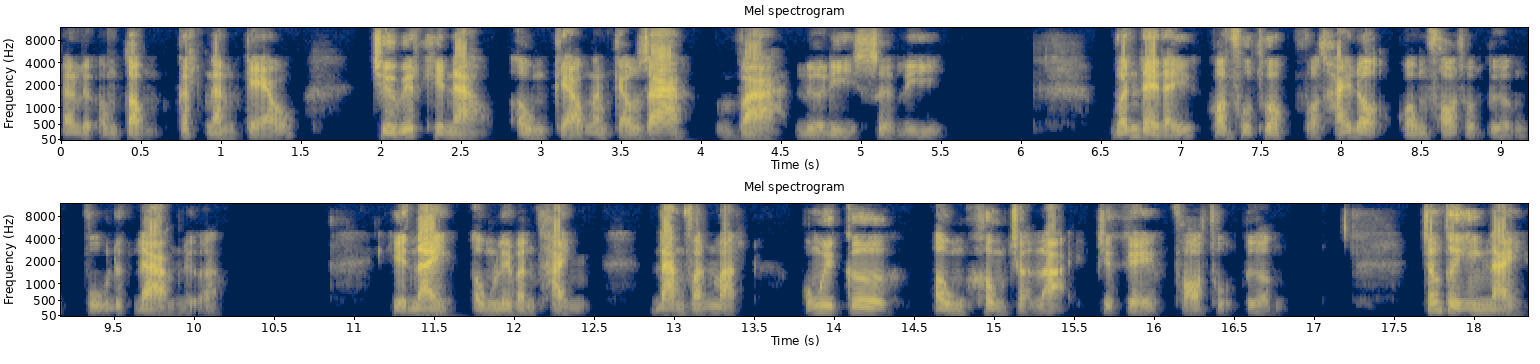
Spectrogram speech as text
đang được ông Tổng cất ngăn kéo, chưa biết khi nào ông kéo ngăn kéo ra và đưa đi xử lý. Vấn đề đấy còn phụ thuộc vào thái độ của ông Phó Thủ tướng Vũ Đức Đam nữa. Hiện nay ông Lê Văn Thành đang vắn mặt, có nguy cơ ông không trở lại chiếc ghế Phó Thủ tướng. Trong tình hình này,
